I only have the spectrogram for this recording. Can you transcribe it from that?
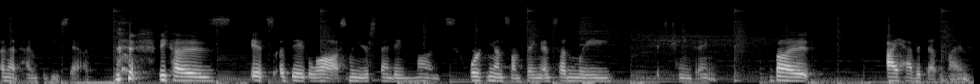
and that time to be sad because it's a big loss when you're spending months working on something and suddenly it's changing but I have a deadline.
